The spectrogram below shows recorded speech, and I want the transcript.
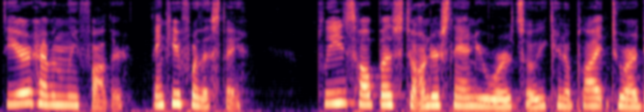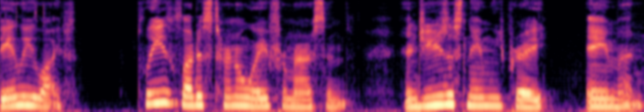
Dear Heavenly Father, thank you for this day. Please help us to understand your word so we can apply it to our daily lives. Please let us turn away from our sins. In Jesus' name we pray. Amen.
